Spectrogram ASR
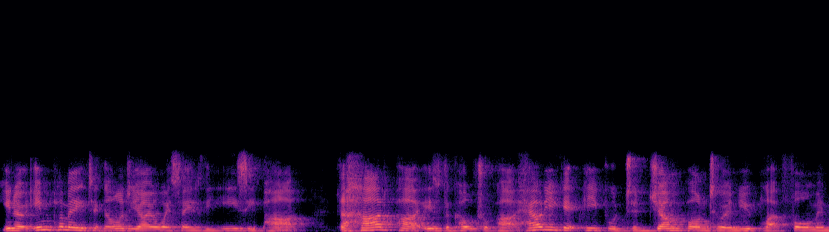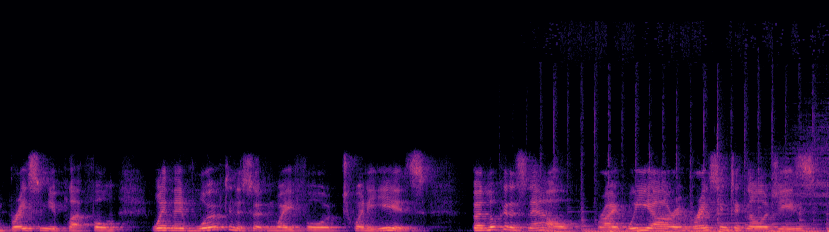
you know, implementing technology, I always say, is the easy part. The hard part is the cultural part. How do you get people to jump onto a new platform, embrace a new platform when they've worked in a certain way for 20 years? But look at us now, right? We are embracing technologies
